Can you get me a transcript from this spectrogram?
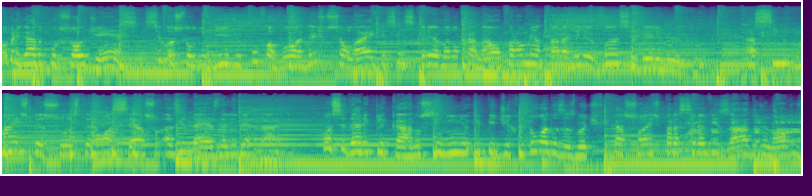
Obrigado por sua audiência. Se gostou do vídeo, por favor, deixe o seu like e se inscreva no canal para aumentar a relevância dele no YouTube. Assim, mais pessoas terão acesso às ideias da liberdade. Considere clicar no sininho e pedir todas as notificações para ser avisado de novos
